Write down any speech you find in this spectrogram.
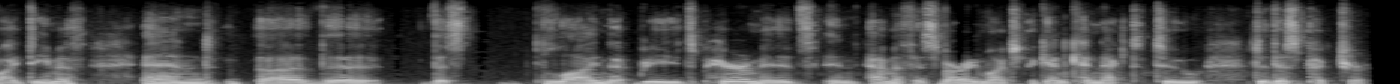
by Demuth, and uh, the this line that reads pyramids in amethyst very much again connect to to this picture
